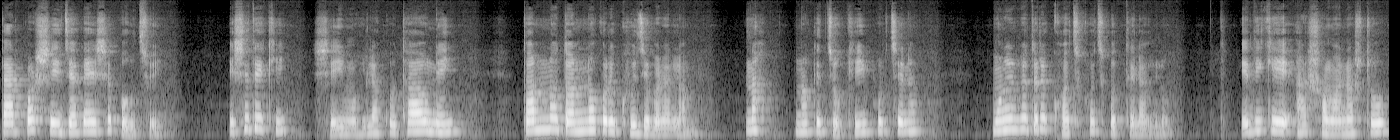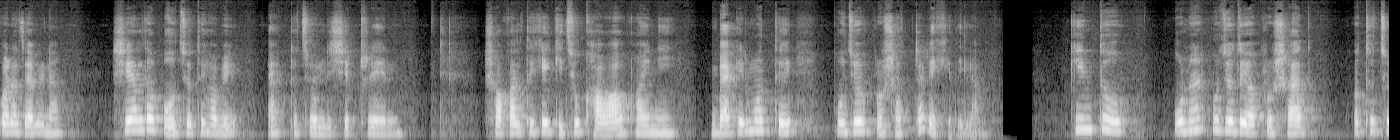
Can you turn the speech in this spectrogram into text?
তারপর সেই জায়গায় এসে পৌঁছই। এসে দেখি সেই মহিলা কোথাও নেই। তন্ন তন্ন করে খুঁজে বেড়ালাম। না, ওনাকে চোখেই পড়ছে না। মনের ভেতরে খচখচ করতে লাগল। এদিকে আর সময় নষ্টও করা যাবে না। শিয়ালদা পৌঁছতে হবে একটা চল্লিশের ট্রেন। সকাল থেকে কিছু খাওয়াও হয়নি। ব্যাগের মধ্যে পুজোর প্রসাদটা রেখে দিলাম। কিন্তু ওনার পুজো দেওয়া প্রসাদ অথচ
